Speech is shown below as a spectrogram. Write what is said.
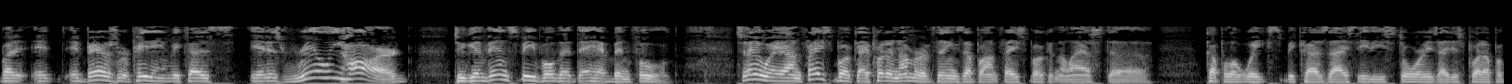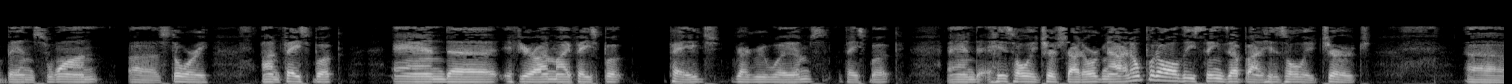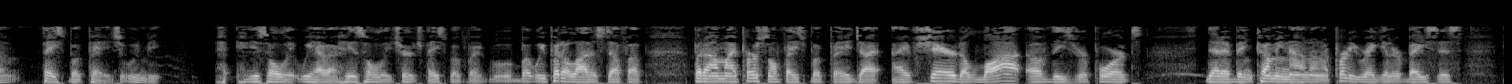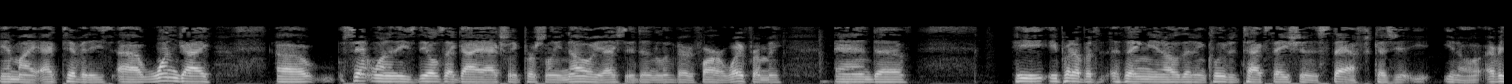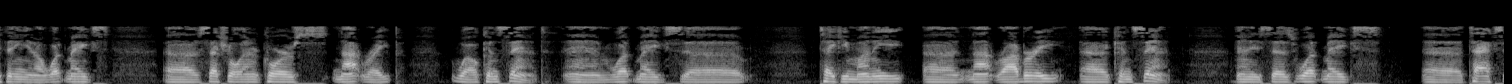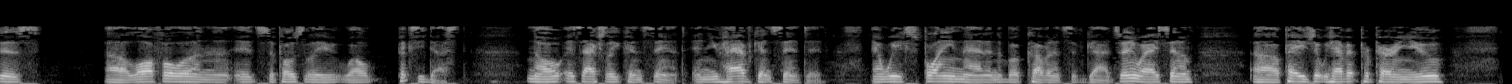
but it, it, it bears repeating because it is really hard to convince people that they have been fooled. So anyway, on Facebook, I put a number of things up on Facebook in the last uh, couple of weeks because I see these stories. I just put up a Ben Swann, uh, story on Facebook. And uh, if you're on my Facebook page, Gregory Williams, Facebook, and hisholychurch.org. Now, I don't put all these things up on His Holy Church uh, Facebook page. It wouldn't be His Holy. We have a His Holy Church Facebook page, but we put a lot of stuff up. But on my personal Facebook page, I, I've shared a lot of these reports that have been coming out on a pretty regular basis in my activities. Uh, one guy uh, sent one of these deals. That guy I actually personally know. He actually doesn't live very far away from me, and uh, he he put up a, a thing you know that included taxation as theft because you, you you know everything you know what makes uh, sexual intercourse not rape. Well, consent, and what makes uh, taking money uh, not robbery, uh, consent. And he says what makes uh, taxes uh, lawful and it's supposedly, well, pixie dust. No, it's actually consent, and you have consented. And we explain that in the book Covenants of God. So anyway, I sent him a page that we have it preparing you.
